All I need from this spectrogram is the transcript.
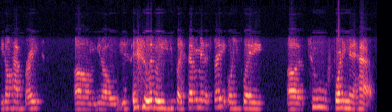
You don't have breaks. Um, you know, it's, it's literally you play seven minutes straight or you play uh, two 40 minute halves,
